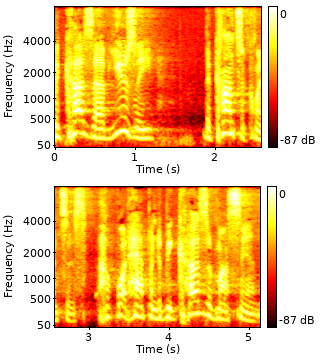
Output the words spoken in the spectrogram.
because of usually the consequences of what happened because of my sin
